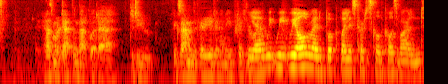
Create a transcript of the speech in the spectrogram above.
It has more depth than that, but uh, did you examine the period in any particular Yeah, way? we, we, we all read a book by Liz Curtis called The Cause of Ireland.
